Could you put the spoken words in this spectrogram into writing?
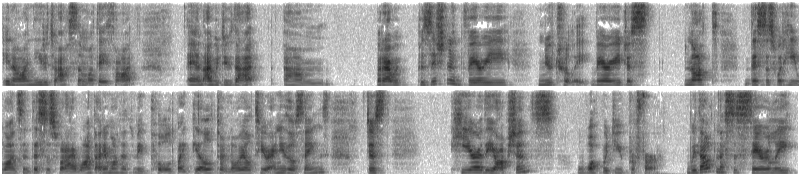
you know, I needed to ask them what they thought, and I would do that. Um, but I would position it very neutrally, very just not this is what he wants and this is what I want. I didn't want them to be pulled by guilt or loyalty or any of those things. Just here are the options. What would you prefer? Without necessarily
